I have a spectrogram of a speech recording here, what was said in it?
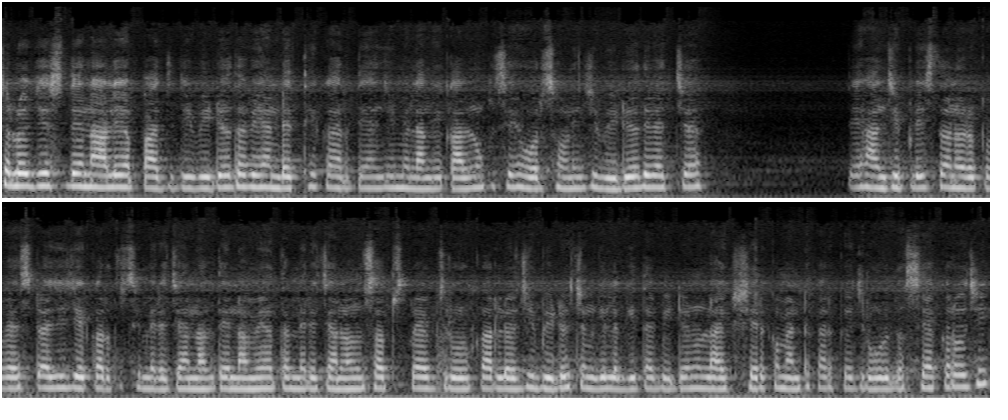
ਚਲੋ ਜਿਸ ਦੇ ਨਾਲ ਹੀ ਆਪਾਂ ਅੱਜ ਦੀ ਵੀਡੀਓ ਦਾ ਵੀ ਐਂਡ ਇੱਥੇ ਕਰਦੇ ਹਾਂ ਜੀ। ਮਿਲਾਂਗੇ ਕੱਲ ਨੂੰ ਕਿਸੇ ਹੋਰ ਸੋਹਣੀ ਜੀ ਵੀਡੀਓ ਦੇ ਵਿੱਚ। ਤੇ ਹਾਂਜੀ ਪਲੀਜ਼ ਤੁਹਾਨੂੰ ਰਿਕਵੈਸਟ ਹੈ ਜੀ। ਜੇਕਰ ਤੁਸੀਂ ਮੇਰੇ ਚੈਨਲ ਤੇ ਨਵੇਂ ਹੋ ਤਾਂ ਮੇਰੇ ਚੈਨਲ ਨੂੰ ਸਬਸਕ੍ਰਾਈਬ ਜਰੂਰ ਕਰ ਲਿਓ ਜੀ। ਵੀਡੀਓ ਚੰਗੀ ਲੱਗੀ ਤਾਂ ਵੀਡੀਓ ਨੂੰ ਲਾਈਕ ਸ਼ੇਅਰ ਕਮੈਂਟ ਕਰਕੇ ਜਰੂਰ ਦੱਸਿਆ ਕਰੋ ਜੀ।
